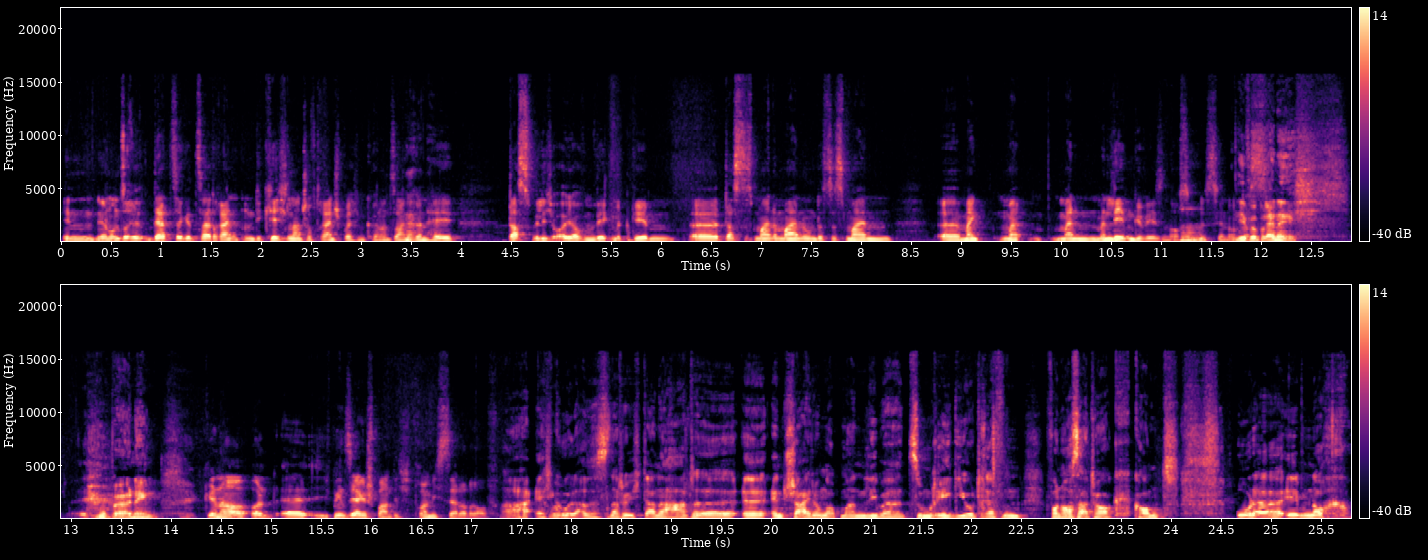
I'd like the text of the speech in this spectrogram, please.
in, in unsere derzeitige Zeit rein und die Kirchenlandschaft reinsprechen können und sagen Ja. können, hey, das will ich euch auf den Weg mitgeben, äh, das ist meine Meinung, das ist mein, äh, mein, mein, mein, mein Leben gewesen auch so ein bisschen. Und Hier verbrenne ich. Burning. Genau, und äh, ich bin sehr gespannt. Ich freue mich sehr darauf. Ah, echt cool. Also es ist natürlich da eine harte äh, Entscheidung, ob man lieber zum Regio-Treffen von Hossa Talk kommt oder eben noch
